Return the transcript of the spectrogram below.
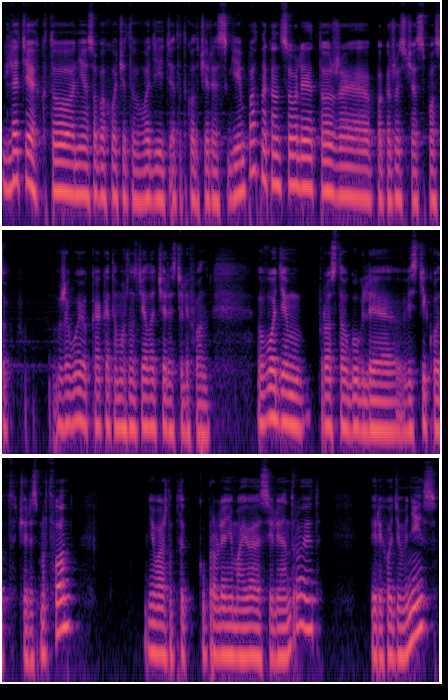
Для тех, кто не особо хочет вводить этот код через геймпад на консоли, тоже покажу сейчас способ вживую, как это можно сделать через телефон. Вводим просто в гугле ввести код через смартфон неважно к управлением iOS или Android. Переходим вниз.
